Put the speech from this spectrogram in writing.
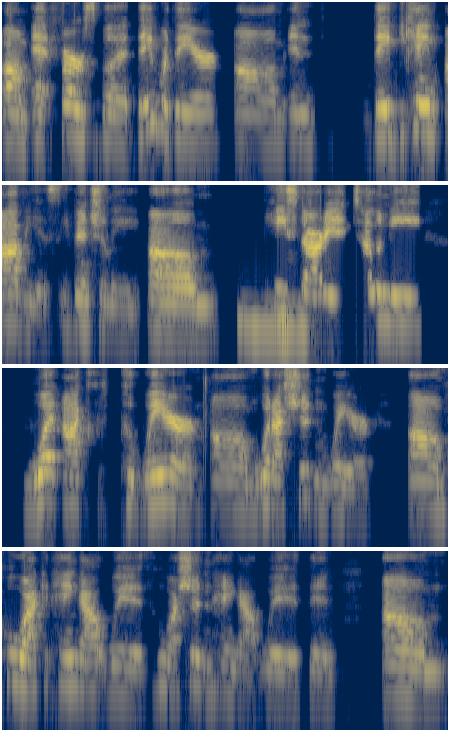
um, at first, but they were there, um, and they became obvious eventually. Um, mm. He started telling me what I could wear, um, what I shouldn't wear um, who I could hang out with, who I shouldn't hang out with, and um,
